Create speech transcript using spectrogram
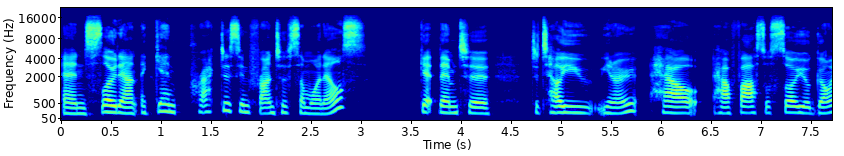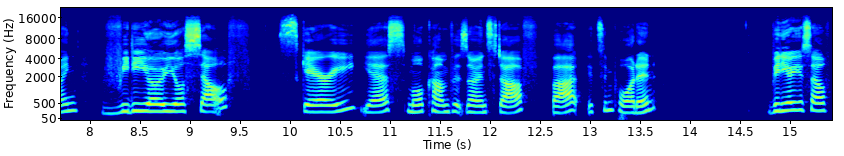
and slow down, again, practice in front of someone else get them to to tell you, you know, how how fast or slow you're going. Video yourself. Scary, yes, more comfort zone stuff, but it's important. Video yourself,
